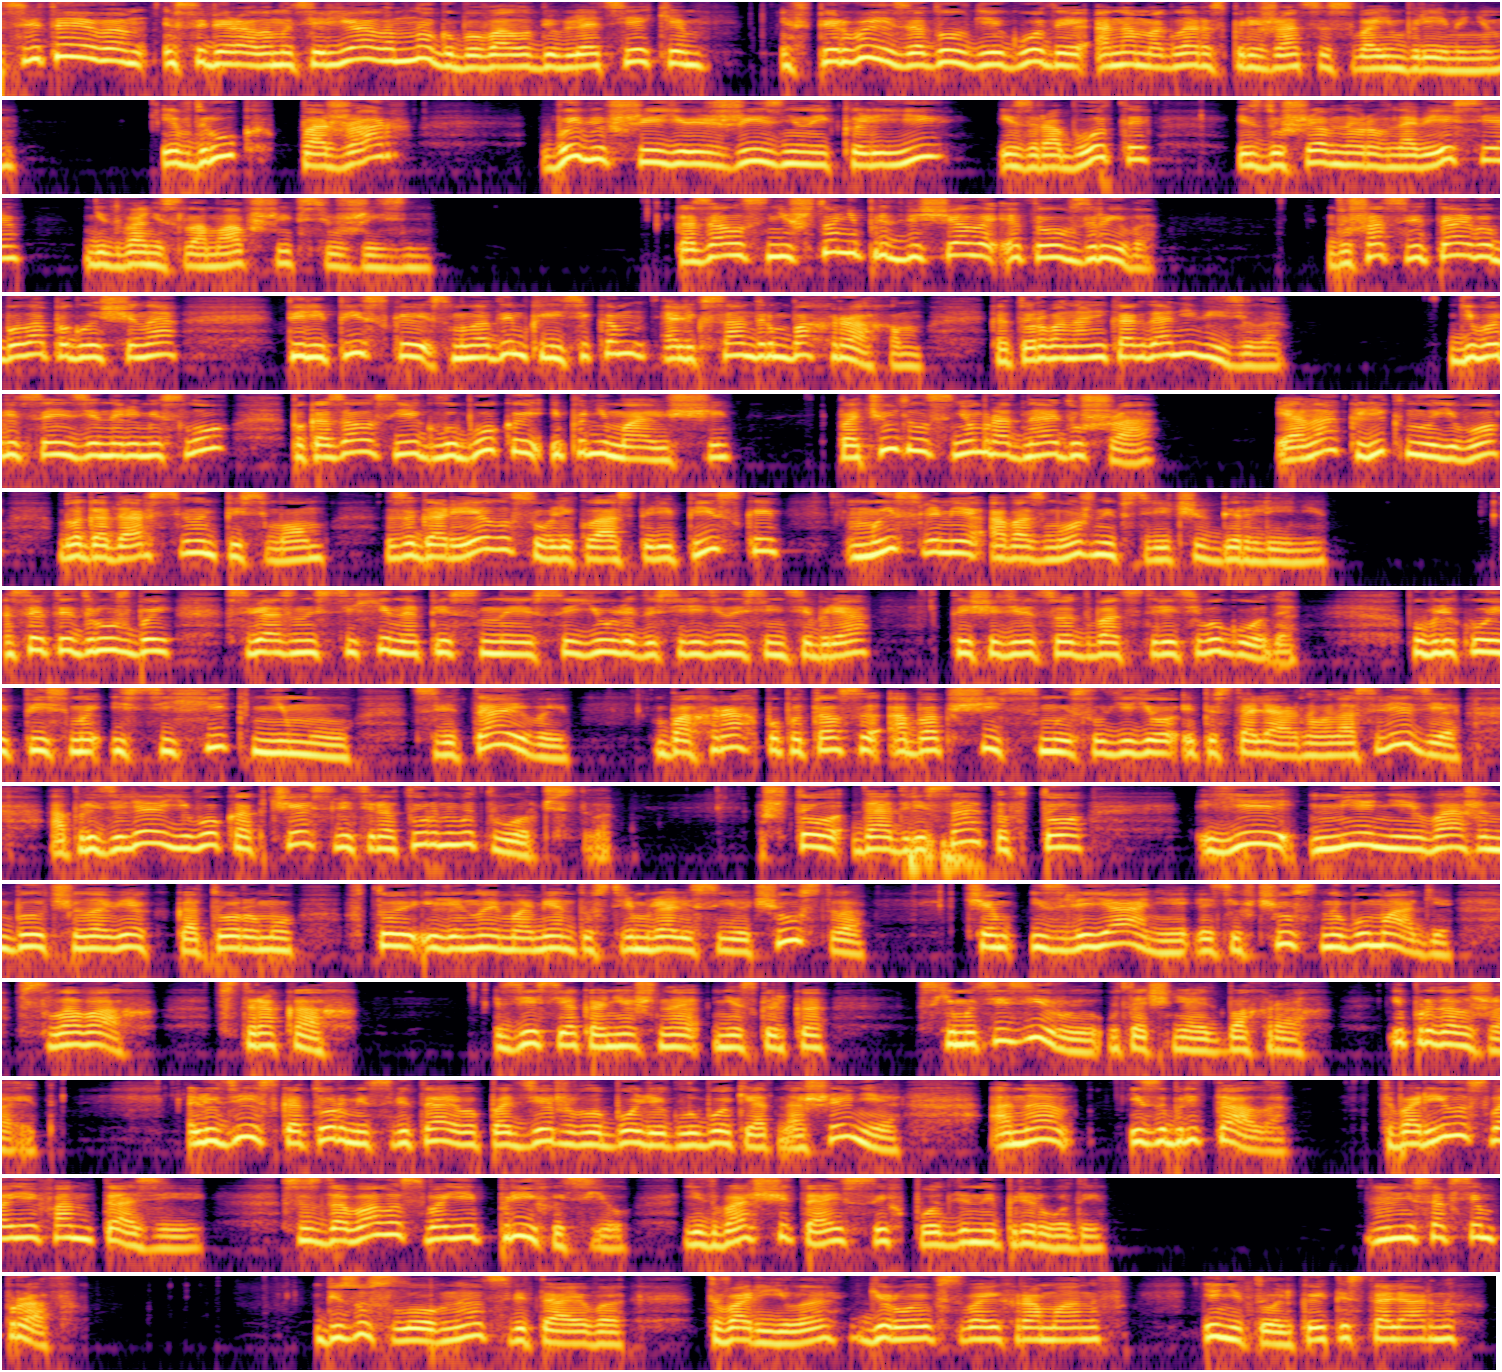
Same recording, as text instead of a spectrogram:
Цветаева собирала материалы, много бывала в библиотеке. Впервые за долгие годы она могла распоряжаться своим временем. И вдруг пожар, выбивший ее из жизненной колеи, из работы, из душевного равновесия, едва не сломавший всю жизнь. Казалось, ничто не предвещало этого взрыва. Душа Цветаевой была поглощена перепиской с молодым критиком Александром Бахрахом, которого она никогда не видела. Его рецензия на ремесло показалась ей глубокой и понимающей, почудилась с нем родная душа, и она кликнула его благодарственным письмом, загорелась, увлеклась перепиской, мыслями о возможной встрече в Берлине. С этой дружбой связаны стихи, написанные с июля до середины сентября 1923 года. Публикуя письма и стихи к нему, Цветаевой, Бахрах попытался обобщить смысл ее эпистолярного наследия, определяя его как часть литературного творчества. Что до адресатов, то ей менее важен был человек, которому в той или иной момент устремлялись ее чувства, чем излияние этих чувств на бумаге, в словах, в строках. Здесь я, конечно, несколько схематизирую, уточняет Бахрах, и продолжает. Людей, с которыми Цветаева поддерживала более глубокие отношения, она изобретала, творила своей фантазией, создавала своей прихотью, едва считаясь с их подлинной природой. Он не совсем прав. Безусловно, Цветаева творила героев своих романов, и не только эпистолярных.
